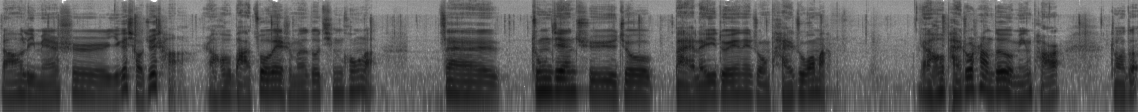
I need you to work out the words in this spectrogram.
然后里面是一个小剧场，然后把座位什么的都清空了，在中间区域就摆了一堆那种牌桌嘛，然后牌桌上都有名牌儿，找到，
